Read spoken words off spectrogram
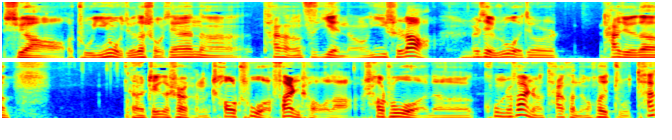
需要注意。因为我觉得，首先呢，他可能自己也能意识到，嗯而且如果就是他觉得。呃，这个事儿可能超出我范畴了，超出我的控制范畴，他可能会主，他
